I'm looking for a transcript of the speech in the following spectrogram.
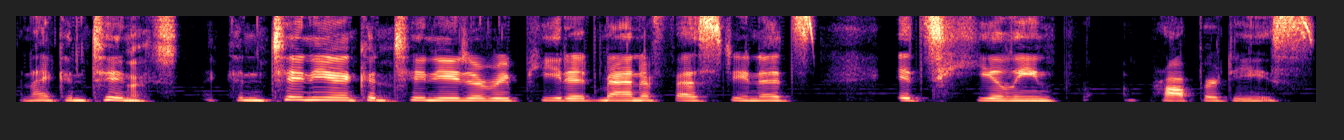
And I continue, Nice. I continue and continue to repeat it, manifesting its its healing pr- properties.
